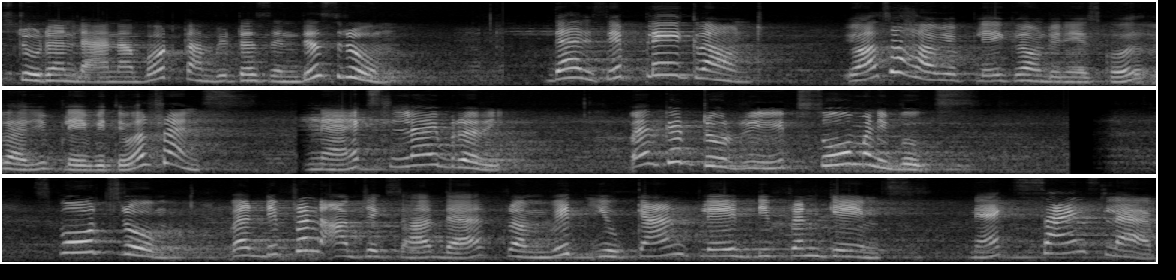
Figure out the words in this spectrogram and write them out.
Students learn about computers in this room. There is a playground. You also have a playground in your school where you play with your friends. Next, library. Where get to read so many books. Sports room where different objects are there from which you can play different games. Next, science lab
